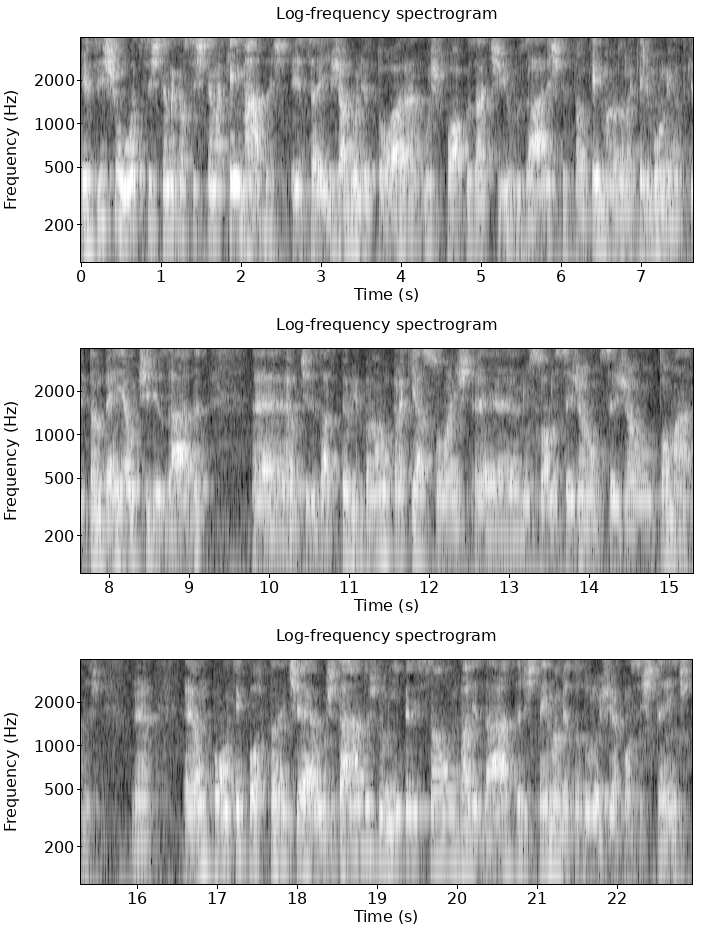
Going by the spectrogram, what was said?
Existe um outro sistema que é o sistema queimadas. Esse aí já monitora os focos ativos, áreas que estão queimando naquele momento, que também é utilizada é, é utilizado pelo IBAMA para que ações é, no solo sejam, sejam tomadas. Né? É, um ponto importante é os dados do INPE eles são validados, eles têm uma metodologia consistente.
